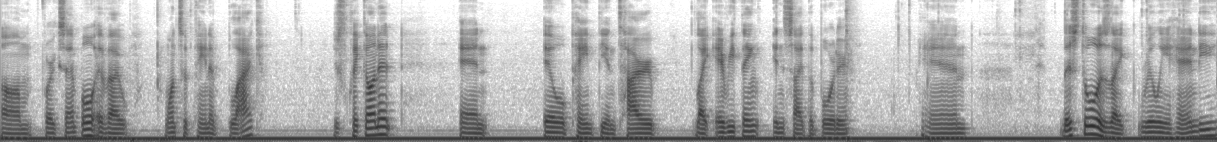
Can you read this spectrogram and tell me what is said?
um, for example if I want to paint it black just click on it and it will paint the entire like everything inside the border. And this tool is like really handy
